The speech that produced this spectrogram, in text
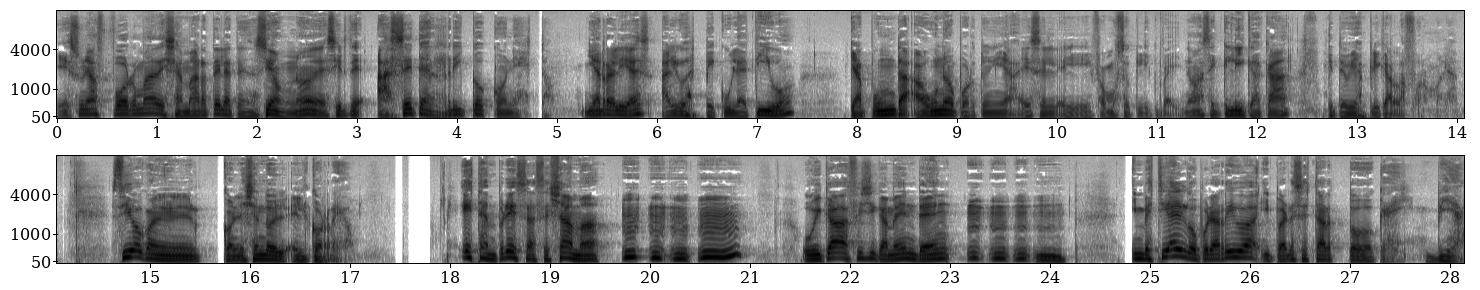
es una forma de llamarte la atención, ¿no? De decirte, hacete rico con esto. Y en realidad es algo especulativo que apunta a una oportunidad. Es el, famoso clickbait, ¿no? Hace clic acá que te voy a explicar la fórmula. Sigo con, leyendo el, correo. Esta empresa se llama mm, mm, mm, ubicada físicamente en Investigué algo por arriba y parece estar todo ok. Bien.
